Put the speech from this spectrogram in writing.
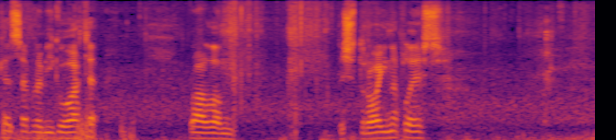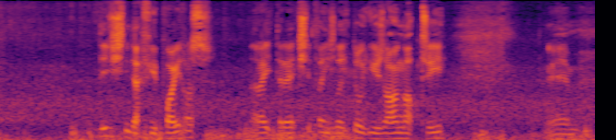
kids having a wee go at it rather than destroying the place. They just need a few pointers the right direction. Things like don't use a hung up tree. Um,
